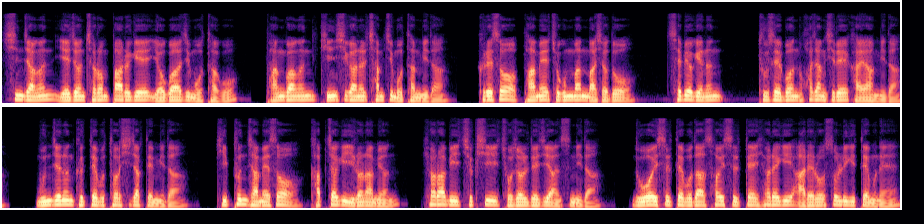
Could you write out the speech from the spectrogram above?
신장은 예전처럼 빠르게 여과하지 못하고 방광은 긴 시간을 참지 못합니다. 그래서 밤에 조금만 마셔도 새벽에는 두세 번 화장실에 가야 합니다. 문제는 그때부터 시작됩니다. 깊은 잠에서 갑자기 일어나면 혈압이 즉시 조절되지 않습니다. 누워있을 때보다 서 있을 때 혈액이 아래로 쏠리기 때문에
